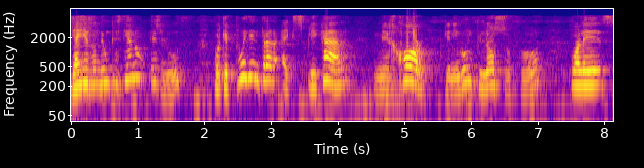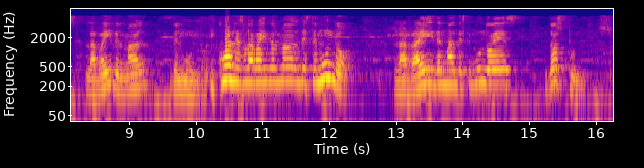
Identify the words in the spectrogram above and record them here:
Y ahí es donde un cristiano es luz, porque puede entrar a explicar mejor que ningún filósofo cuál es la raíz del mal del mundo. ¿Y cuál es la raíz del mal de este mundo? La raíz del mal de este mundo es dos puntos.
